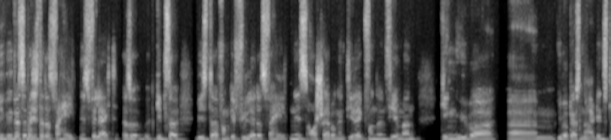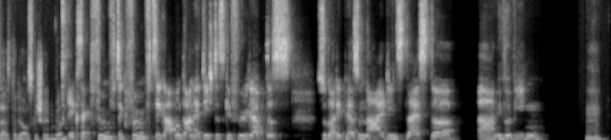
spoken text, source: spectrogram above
Was, was, ist da das Verhältnis vielleicht? Also gibt es da, wie ist da vom Gefühl her das Verhältnis Ausschreibungen direkt von den Firmen gegenüber ähm, über Personaldienstleister, die ausgeschrieben werden? Gesagt, 50-50. Ab und an hätte ich das Gefühl gehabt, dass sogar die Personaldienstleister äh, überwiegen. Mhm.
